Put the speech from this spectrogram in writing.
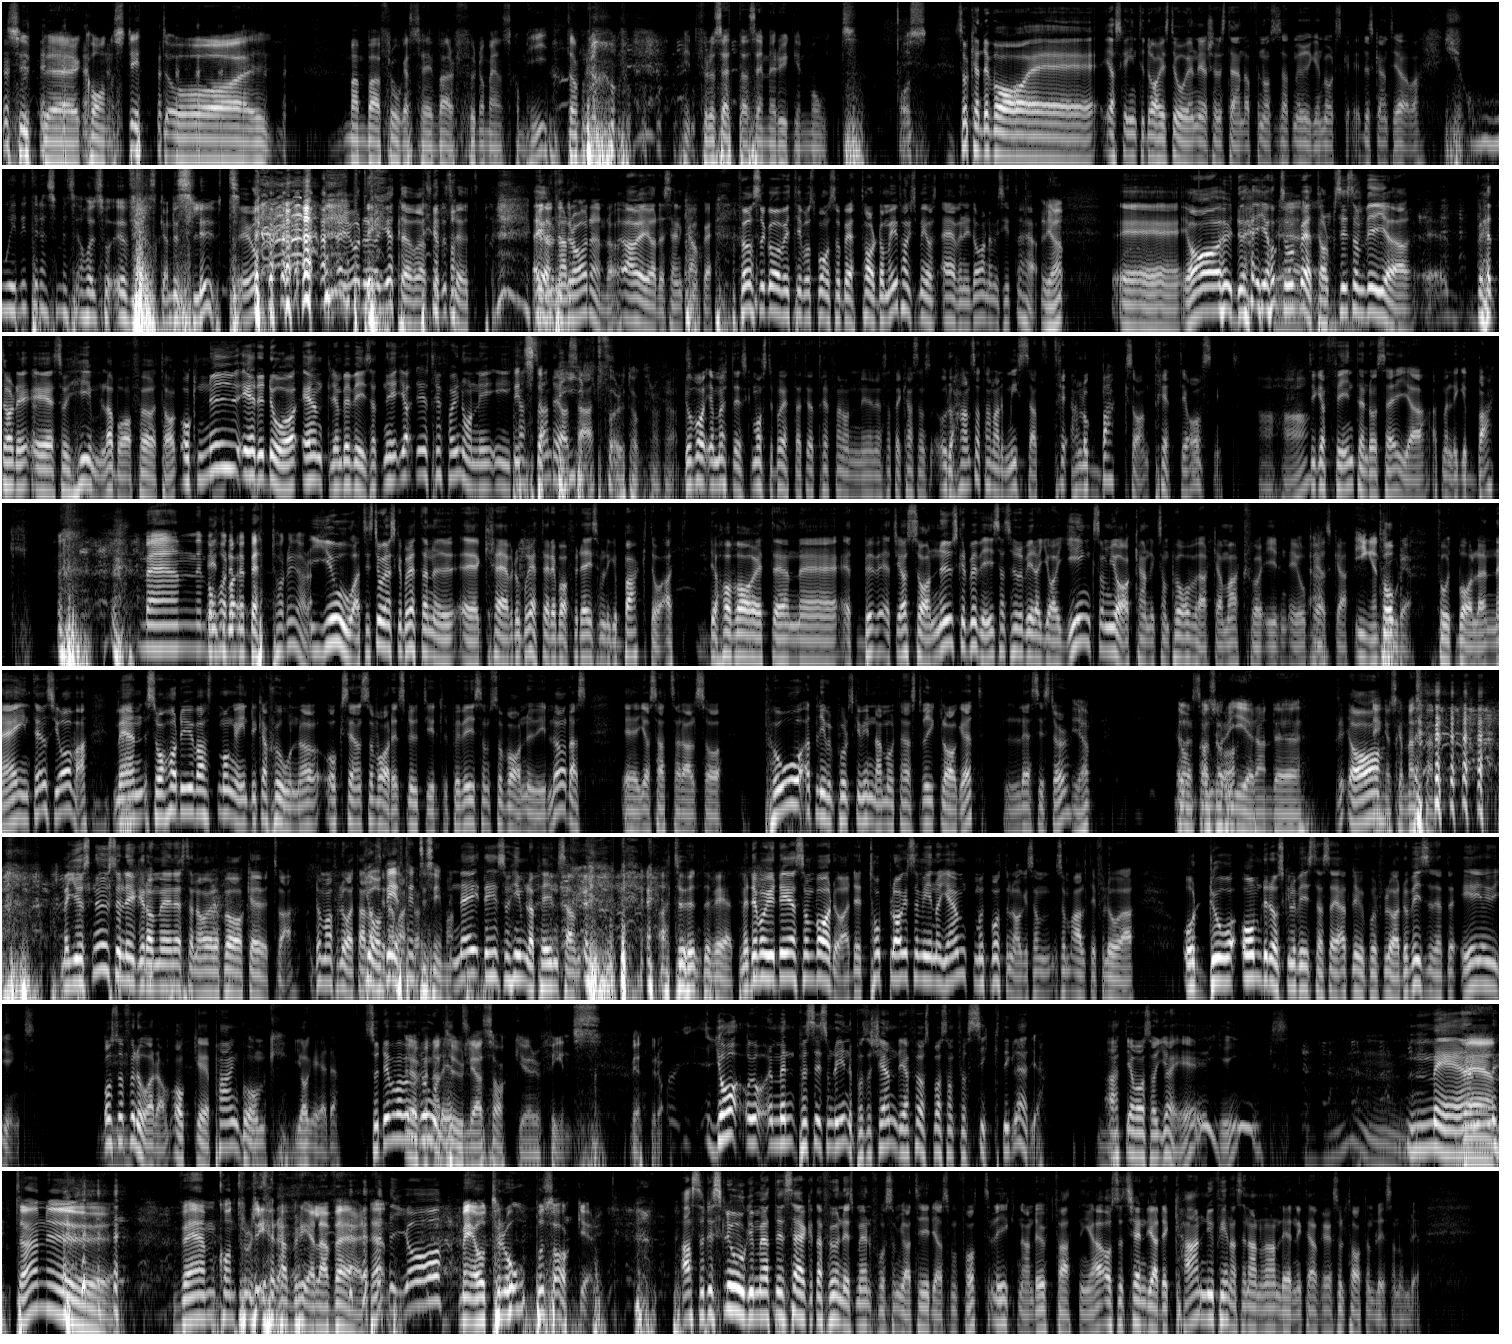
superkonstigt och man bara frågar sig varför de ens kom hit. Om de hit för att sätta sig med ryggen mot oss. Så kan det vara, eh, jag ska inte dra historien när jag körde stand-up för någon som satt med ryggen mot, ska- det ska jag inte göra va? Jo, är det inte den som är har ett så överraskande slut? Jo, jo det var jätteöverraskande slut. Kan Jag du gör inte dra den då? Ja, jag gör det sen kanske. Först så går vi till vår sponsor Betthard. De är ju faktiskt med oss även idag när vi sitter här. Ja. Eh, ja, du hejar också på Det- Betthard, precis som vi gör. Eh, Betthard är så himla bra företag. Och nu är det då äntligen bevisat. Ni, jag, jag träffade ju någon i, i Det kassan där jag satt. företag framförallt. Då var, jag mötte, jag måste berätta att jag träffade någon när jag satt i kassan, och då han sa att han hade missat, tre, han låg back sa han, 30 avsnitt. Aha. Tycker jag fint ändå att säga att man ligger back. Men vad har det med Betthard att göra? Jo, att historien jag ska berätta nu eh, kräver, då berättar jag det bara för dig som ligger back då, att det har varit en, eh, ett, ett jag sa nu ska det bevisas huruvida jag är jinx, om jag kan liksom påverka matcher i den europeiska Ingen Topp. tror det. fotbollen. Nej, inte ens jag va. Men så har det ju varit många indikationer och sen så var det ett slutgiltigt bevis som så var nu i lördags. Eh, jag satsade alltså på att Liverpool ska vinna mot det här stryklaget, Leicester. Ja. De, alltså regerande Ja, engelska mästaren. men just nu så ligger de eh, nästan och håller på att åka ut va? De har förlorat alla Jag sina vet matcher. inte Simon. Nej, det är så himla pinsamt att du inte vet. Men det var ju det som var då. Det är topplaget som vinner jämt mot bottenlaget som, som alltid förlorar. Och då, om det då skulle visa sig att Liverpool förlorar, då visar det sig att det är jag ju jinx. Och så Mm. förlorar de, och eh, pang bom, jag är det. Så det var väl roligt. Övernaturliga saker finns, vet vi då. Ja, och, men precis som du är inne på så kände jag först bara som försiktig glädje. Mm. Att jag var så, jag är jinx. Mm. Men... Vänta nu! Vem kontrollerar över hela världen Ja, med att tro på saker? alltså det slog mig att det säkert har funnits människor som jag tidigare som fått liknande uppfattningar, och så kände jag det kan ju finnas en annan anledning till att resultaten blir som de blir.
